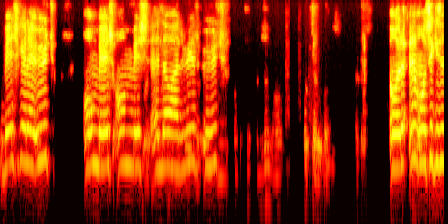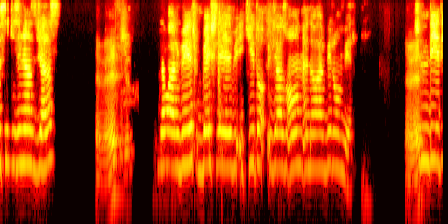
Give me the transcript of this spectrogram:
5 kere 3 15. 15 elde var 1 3. Öğretmenim 18'in 8'ini yazacağız. Evet. Elde var 1. 5 ile 2'yi toplayacağız. 10 elde var 1 11. Evet. Şimdi 7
